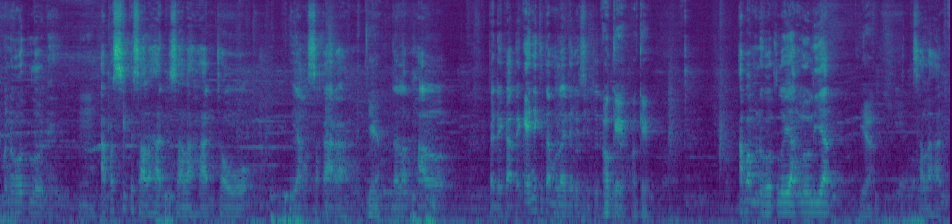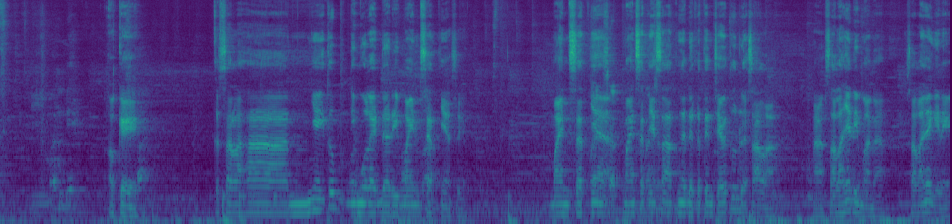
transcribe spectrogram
Menurut lu nih, Hmm. apa sih kesalahan-kesalahan cowok yang sekarang Iya. dalam hal PDKT? Kayaknya kita mulai dari situ dulu. Oke, oke. Apa menurut lu yang lu lihat Ya. kesalahan? Oke. Kesalahannya itu dimulai dari mindsetnya sih. Mindsetnya, Mindset. mindsetnya saat ngedeketin cewek itu udah salah. Nah, salahnya di mana? Salahnya gini.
